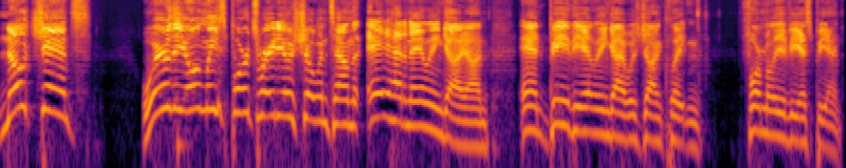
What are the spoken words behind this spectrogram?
No chance. We're the only sports radio show in town that A had an alien guy on, and B the alien guy was John Clayton, formerly of ESPN.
